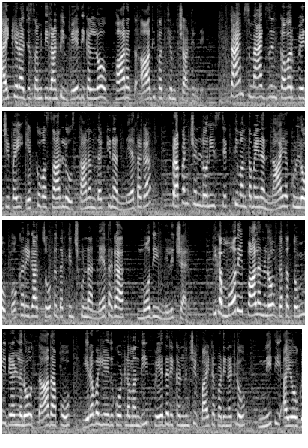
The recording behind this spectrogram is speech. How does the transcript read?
ఐక్యరాజ్య సమితి లాంటి వేదికల్లో భారత్ ఆధిపత్యం చాటింది. టైమ్స్ మ్యాగజిన్ కవర్ పేజీపై ఎక్కువ సార్లు స్థానం దక్కిన నేతగా ప్రపంచంలోని శక్తివంతమైన నాయకుల్లో ఒకరిగా చోటు దక్కించుకున్న నేతగా మోదీ నిలిచారు. ఇక మోదీ పాలనలో గత తొమ్మిదేళ్ళలో దాదాపు ఇరవై ఐదు కోట్ల మంది పేదరికం నుంచి బయటపడినట్లు నీతి ఆయోగ్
